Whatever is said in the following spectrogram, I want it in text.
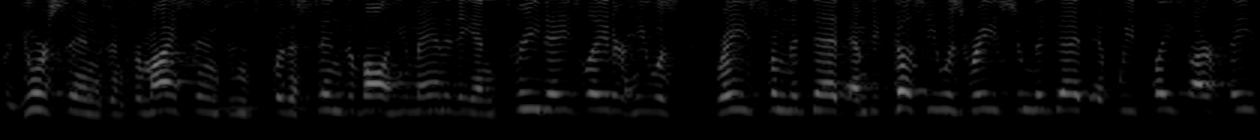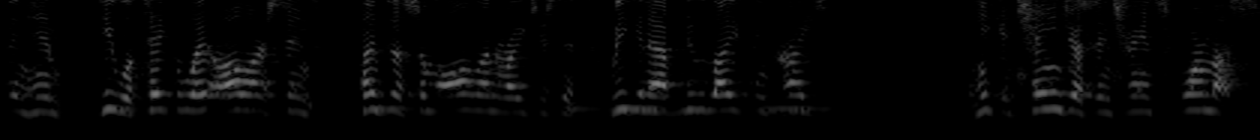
for your sins and for my sins and for the sins of all humanity. And three days later, he was raised from the dead. And because he was raised from the dead, if we place our faith in him, he will take away all our sins, cleanse us from all unrighteousness. We can have new life in Christ, and he can change us and transform us.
